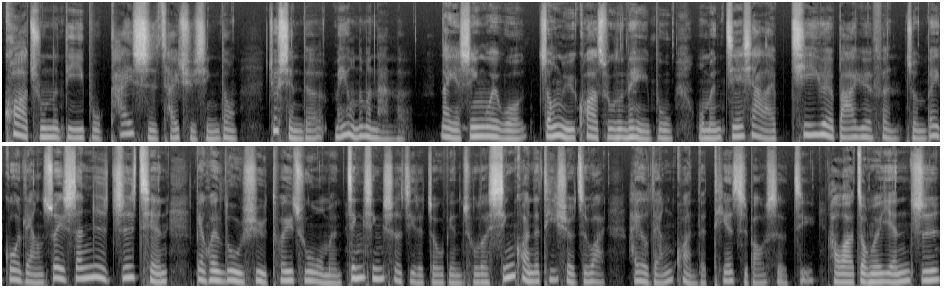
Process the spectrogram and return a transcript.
跨出那第一步，开始采取行动，就显得没有那么难了。那也是因为我终于跨出了那一步。我们接下来七月、八月份准备过两岁生日之前，便会陆续推出我们精心设计的周边。除了新款的 T 恤之外，还有两款的贴纸包设计。好啊，总而言之，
